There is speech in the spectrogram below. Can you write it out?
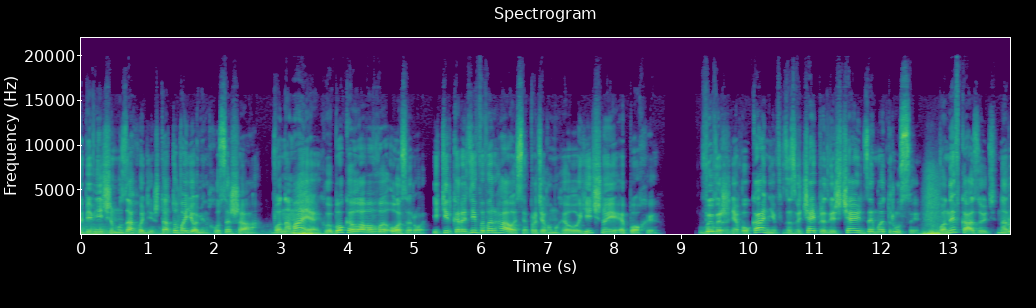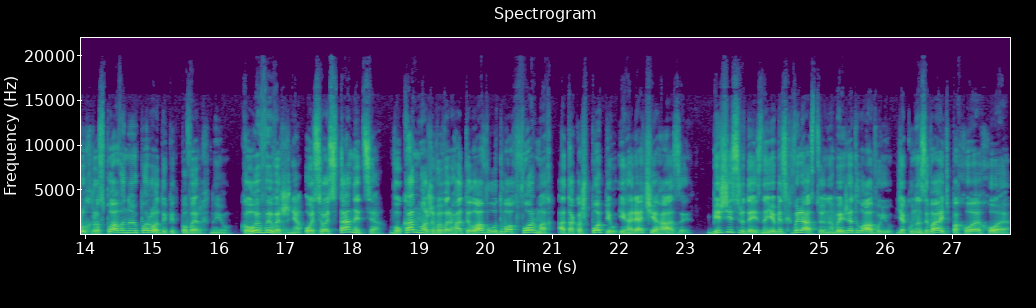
на північному заході штату Вайомінг у США. Вона має глибоке лавове озеро і кілька разів вивергалася протягом геологічної епохи. Виверження вулканів зазвичай предвіщають землетруси. Вони вказують на рух розплавленої породи під поверхнею. Коли виверження ось-ось станеться, вулкан може вивергати лаву у двох формах, а також попіл і гарячі гази. Більшість людей знайомі з хвилястою на вигляд лавою, яку називають пахоe-хоe.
